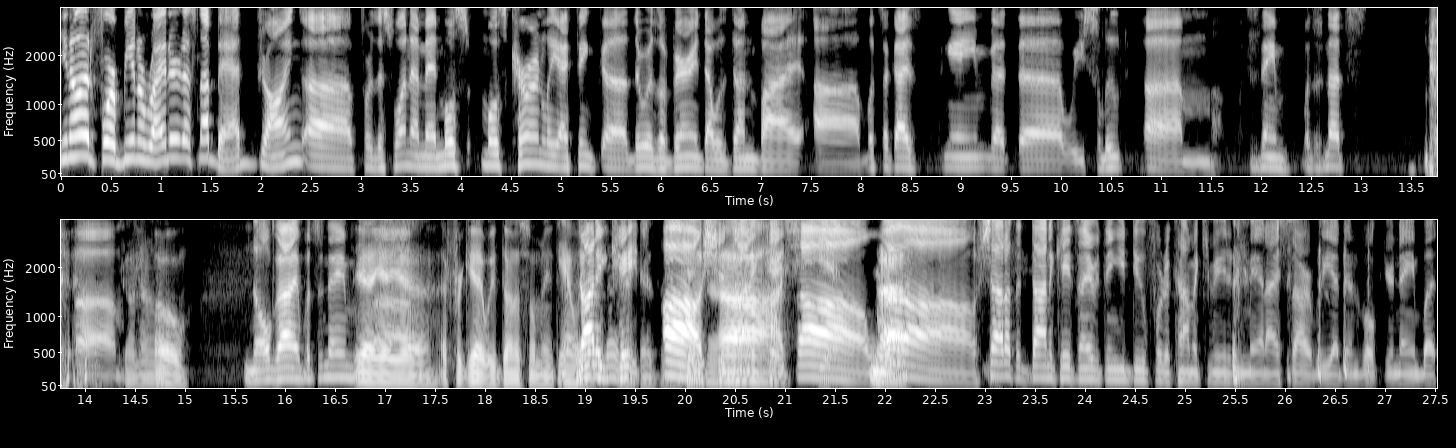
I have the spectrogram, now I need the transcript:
you know what? For being a writer, that's not bad drawing uh, for this one. I mean, most most currently, I think uh, there was a variant that was done by uh, what's the guy's name that uh, we salute? Um, what's his name? What's his nuts? Um, Don't know. Oh, no guy. What's his name? yeah, yeah, Um, yeah. I forget. We've done it so many times. we- Donnie know Cates. guy's Oh shit, Donny Cates. shit. Oh Nah. wow! Shout out to Donny Cates and everything you do for the comic community, man. I sorry we had to invoke your name, but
